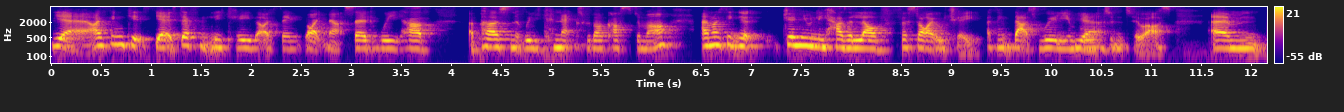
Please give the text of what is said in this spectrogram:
yeah i think it's yeah it's definitely key that i think like nat said we have a person that really connects with our customer and i think that genuinely has a love for style cheat i think that's really important yeah. to us um,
